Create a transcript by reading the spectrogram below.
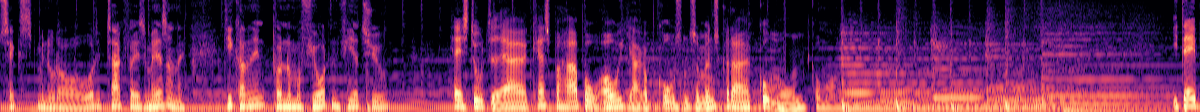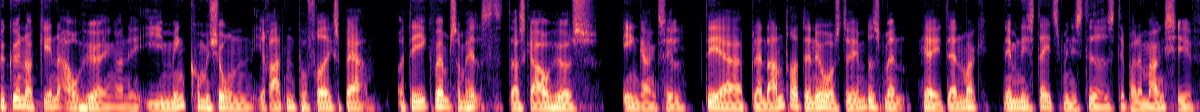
6 minutter over 8. Tak for sms'erne. De er kommet ind på nummer 1424. Her i studiet er Kasper Harbo og Jakob Grosen, som ønsker dig god morgen. God morgen. I dag begynder genafhøringerne i Mink-kommissionen i retten på Frederiksberg. Og det er ikke hvem som helst, der skal afhøres en gang til. Det er blandt andre den øverste embedsmand her i Danmark, nemlig statsministeriets departementschef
